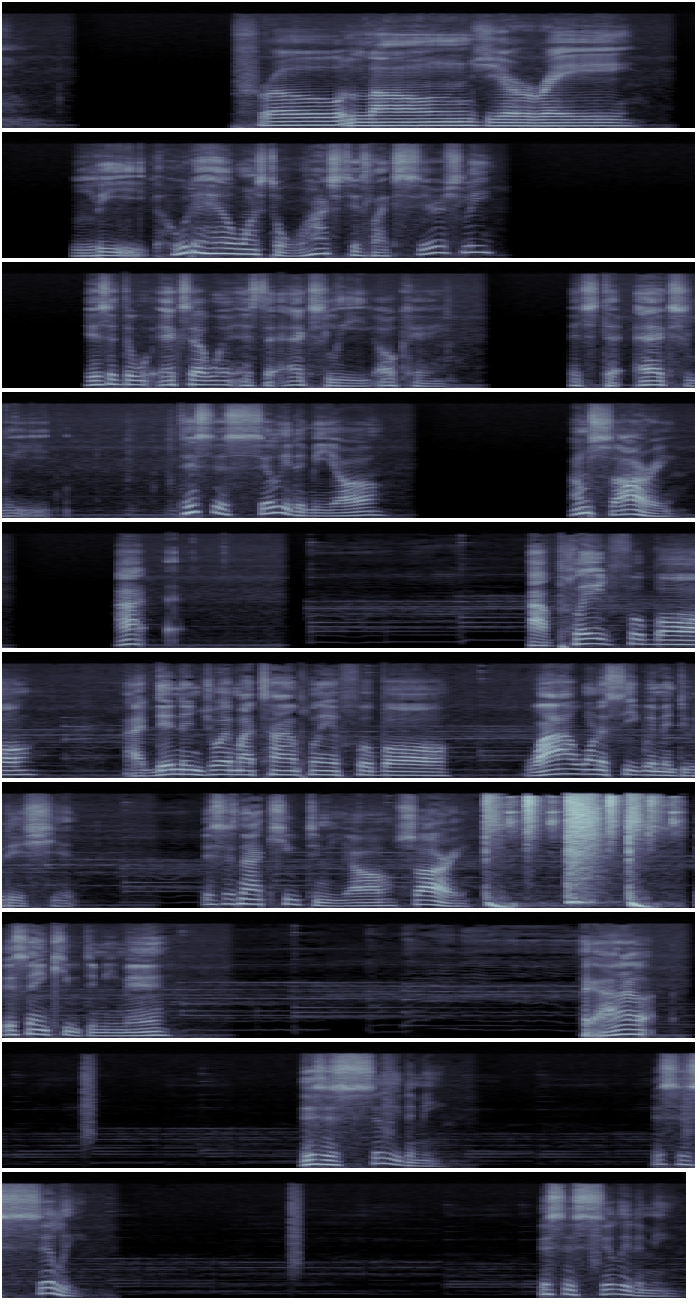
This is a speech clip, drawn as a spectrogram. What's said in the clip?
Pro Lingerie League. Who the hell wants to watch this? Like seriously? Is it the XL? It's the X League. Okay, it's the X League. This is silly to me, y'all. I'm sorry. I I played football. I didn't enjoy my time playing football. Why I want to see women do this shit? This is not cute to me, y'all. Sorry. This ain't cute to me, man. Like I don't. This is silly to me. This is silly. This is silly to me.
